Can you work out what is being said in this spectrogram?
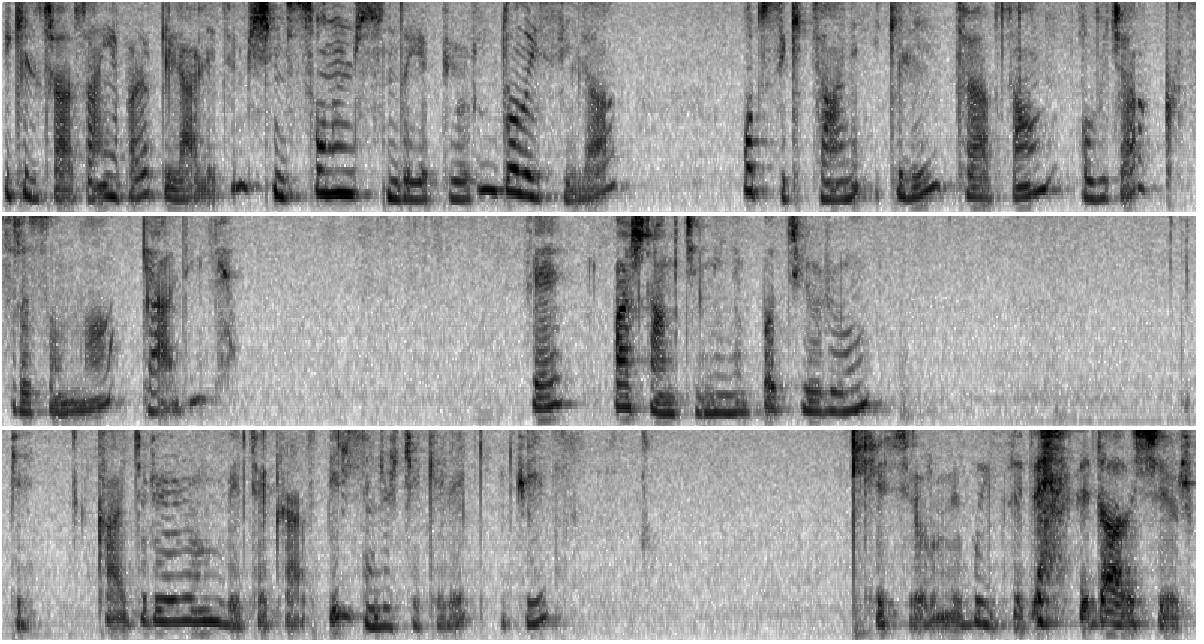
ikili trabzan yaparak ilerledim. Şimdi sonuncusunu da yapıyorum. Dolayısıyla 32 tane ikili trabzan olacak sıra sonuna geldiğimde. Ve başlangıç ilmeğine batıyorum. Kaydırıyorum ve tekrar bir zincir çekerek ipi kesiyorum ve bu iple de vedalaşıyorum.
